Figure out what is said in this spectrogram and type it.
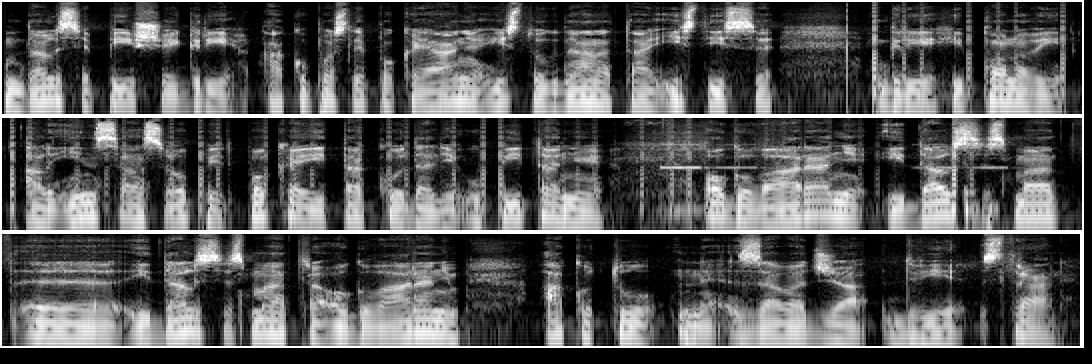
da li se piše grijeh? Ako poslije pokajanja istog dana taj isti se grijeh i ponovi ali insan se opet pokaje i tako dalje. U pitanju je ogovaranje i da li se smatra, e, i da li se smatra ogovaranjem ako to ne zavađa dvije strane?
